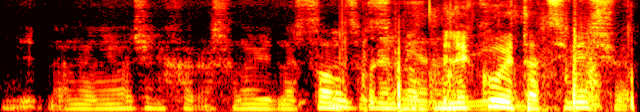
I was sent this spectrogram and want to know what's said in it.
Видно, но не очень хорошо. но видно, ну, солнце примерно бликует, отсвечивает.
